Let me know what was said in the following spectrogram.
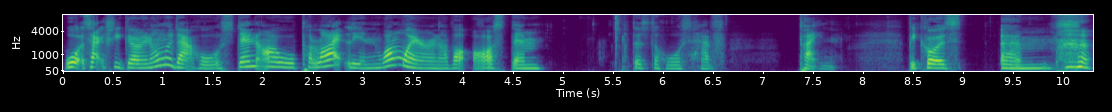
what's actually going on with that horse, then I will politely, in one way or another, ask them, does the horse have pain? Because, um,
